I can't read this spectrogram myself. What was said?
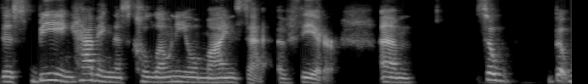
this being having this colonial mindset of theater. Um, so, but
